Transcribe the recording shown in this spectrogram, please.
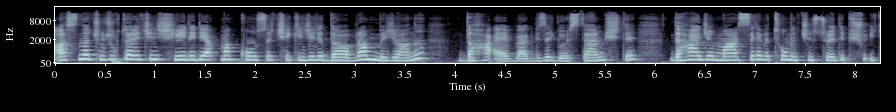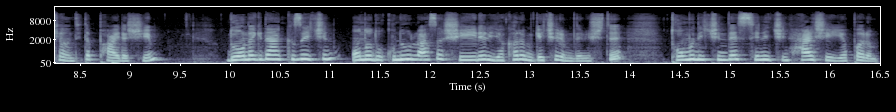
Aslında çocuklar için şeyleri yapmak konusunda çekinceli davranmayacağını daha evvel bize göstermişti. Daha önce Marcella ve Tom için söylediğim şu iki alıntıyı da paylaşayım. Doğuna giden kızı için ona dokunurlarsa şehirleri yakarım geçerim demişti. Tom'un içinde senin için her şeyi yaparım.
